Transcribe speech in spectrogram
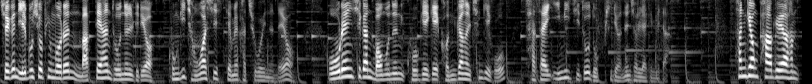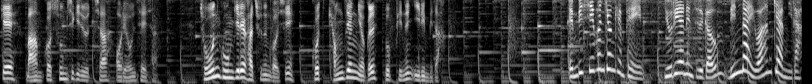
최근 일부 쇼핑몰은 막대한 돈을 들여 공기 정화 시스템을 갖추고 있는데요. 오랜 시간 머무는 고객의 건강을 챙기고 자사의 이미지도 높이려는 전략입니다. 환경 파괴와 함께 마음껏 숨쉬기조차 어려운 세상. 좋은 공기를 갖추는 것이 곧 경쟁력을 높이는 일입니다. MBC 환경 캠페인 요리하는 즐거움 민나이와 함께합니다.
